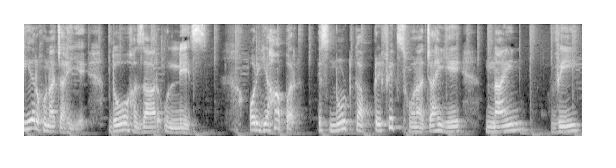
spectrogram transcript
ईयर होना चाहिए 2019 और यहाँ पर इस नोट का प्रीफिक्स होना चाहिए 9 V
